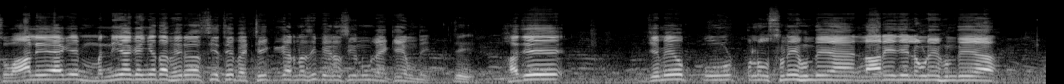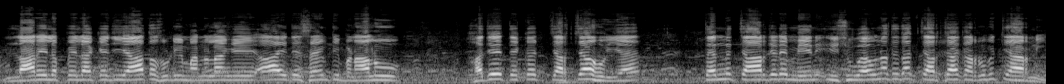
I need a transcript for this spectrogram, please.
ਸਵਾਲ ਇਹ ਹੈ ਕਿ ਮੰਨੀਆਂ ਗਈਆਂ ਤਾਂ ਫਿਰ ਅਸੀਂ ਇੱਥੇ ਬੈਠੇ ਕੀ ਕਰਨਾ ਸੀ ਫਿਰ ਅਸੀਂ ਉਹਨੂੰ ਲੈ ਕੇ ਆਉਂਦੇ। ਜੀ। ਹਜੇ ਜਿਵੇਂ ਉਹ ਪਲੋਸਣੇ ਹੁੰਦੇ ਆ ਲਾਰੇ ਜੇ ਲਾਉਣੇ ਹੁੰਦੇ ਆ ਲਾਰੇ ਲੱਪੇ ਲਾ ਕੇ ਜੀ ਆਹ ਤਾਂ ਤੁਹਾਡੀ ਮੰਨ ਲਾਂਗੇ ਆਹ ਇਹ ਤੇ ਸਹਿਮਤੀ ਬਣਾ ਲਓ। ਹਜੇ ਤੱਕ ਚਰਚਾ ਹੋਈ ਹੈ ਤਿੰਨ ਚਾਰ ਜਿਹੜੇ ਮੇਨ ਇਸ਼ੂ ਆ ਉਹਨਾਂ ਤੇ ਤਾਂ ਚਰਚਾ ਕਰਨ ਨੂੰ ਵੀ ਤਿਆਰ ਨਹੀਂ।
